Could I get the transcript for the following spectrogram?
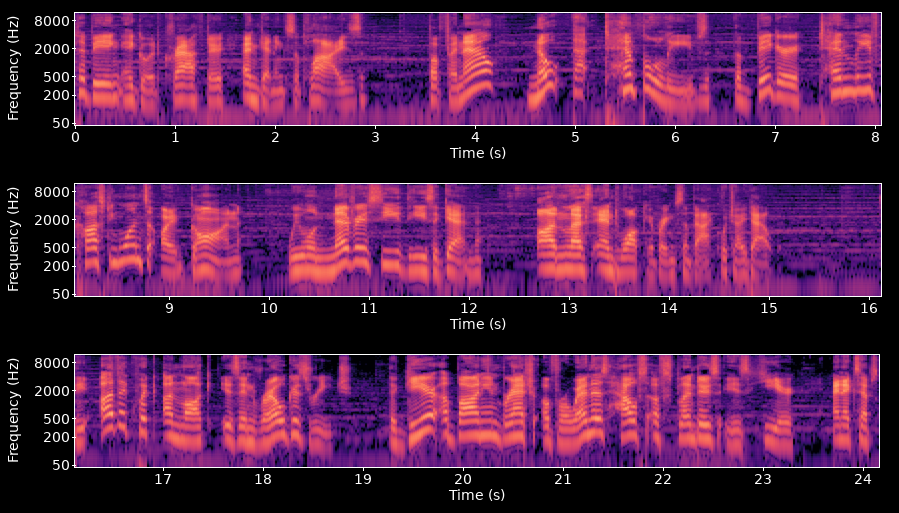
to being a good crafter and getting supplies. But for now, note that temple leves, the bigger 10 leaf costing ones, are gone. We will never see these again, unless Endwalker brings them back, which I doubt. The other quick unlock is in Rhalgr's Reach, the Gyr Abanian branch of Rowena's House of Splendors is here, and accepts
